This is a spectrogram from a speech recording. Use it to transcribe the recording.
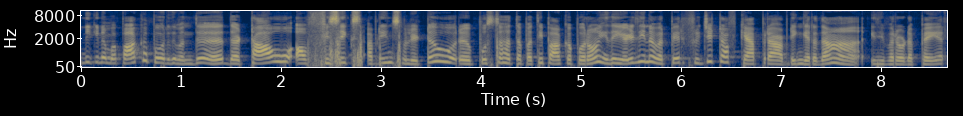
இன்றைக்கி நம்ம பார்க்க போகிறது வந்து த டாவ் ஆஃப் ஃபிசிக்ஸ் அப்படின்னு சொல்லிட்டு ஒரு புஸ்தகத்தை பற்றி பார்க்க போகிறோம் இதை எழுதினவர் பேர் ஃப்ரிஜிட் ஆஃப் கேப்ரா அப்படிங்கிறதான் இவரோட பெயர்.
